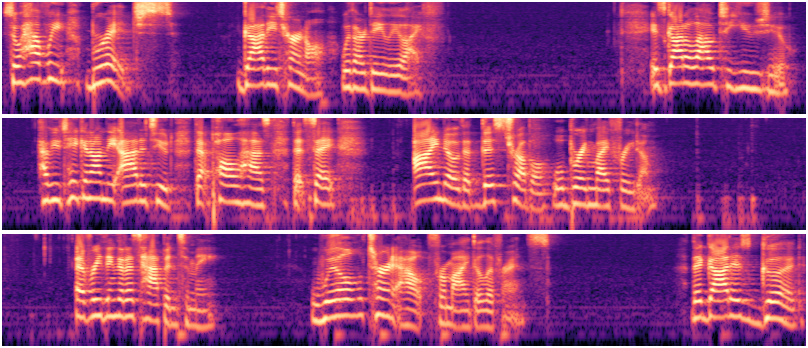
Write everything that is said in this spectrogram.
So, have we bridged God eternal with our daily life? Is God allowed to use you? Have you taken on the attitude that Paul has that say, I know that this trouble will bring my freedom. Everything that has happened to me will turn out for my deliverance. That God is good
